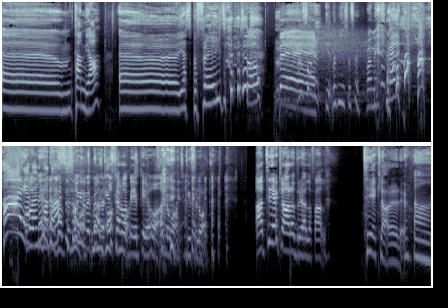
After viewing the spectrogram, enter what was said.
ehm, Tanja. Uh, Jesper Fröjd. Stopp! Vem är Jesper Fröjd? Vad med? Men, Jag vad menar du? Den här säsongen är gud, Och han var med i PH. Förlåt, gud förlåt. Ja, tre klarade du i alla fall. Tre klarade du. Ah.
